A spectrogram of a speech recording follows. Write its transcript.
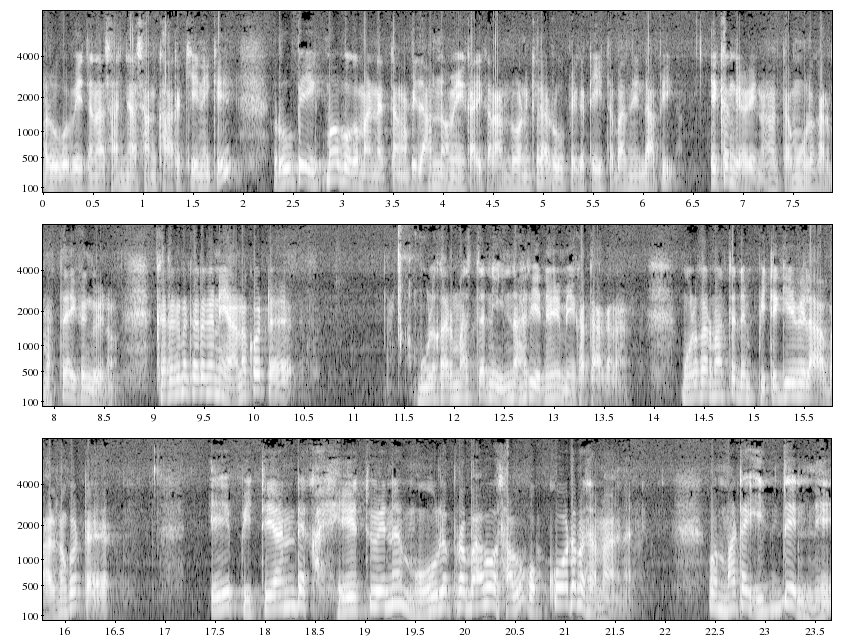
රූප වේදනා සංඥා සංකාර කියන එකේ රූපේ ඉක්මවපු ගමන් නැත්තම් අපි දන්නවා මේකයි කරන්න ඕන කියලා රූපයකට හිත බඳින්න අපි එකඟ වෙනවා නැත්තම් මූල කර්මස්ත එකඟ වෙනවා. කරගෙන කරගෙන යනකොට මූල කර්මස්තනේ ඉන්න හරිය නෙමෙයි මේ කතා කරන්නේ. මූල කර්මස්තෙන් පිට ගිය වෙලාව බලනකොට ඒ පිට යන්න හේතු වෙන මූල ප්‍රභාව ඔක්කොටම සමානයි. මට ඉද්දෙන්නේ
